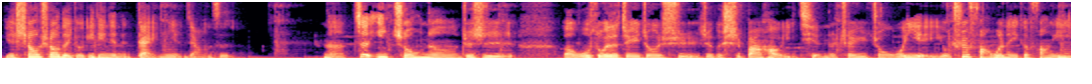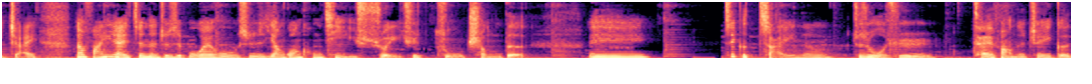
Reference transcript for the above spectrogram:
也稍稍的有一点点的概念这样子。那这一周呢，就是。呃，我所谓的这一周是这个十八号以前的这一周，我也有去访问了一个防疫宅。那防疫宅真的就是不外乎是阳光、空气水去组成的。诶，这个宅呢，就是我去采访的这一个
